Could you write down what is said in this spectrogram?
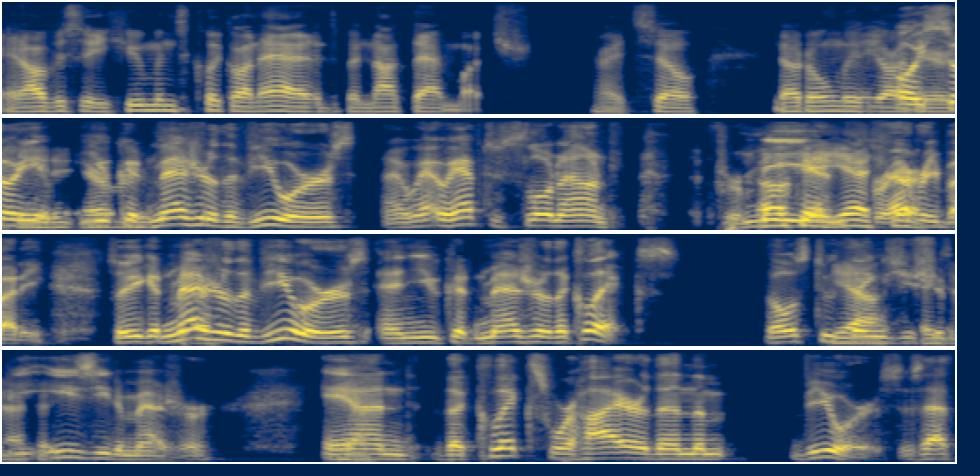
And obviously humans click on ads, but not that much, right? So not only are oh, so you, you could measure the viewers. We have to slow down for me okay, and yeah, for sure. everybody. So you could measure the viewers and you could measure the clicks. Those two yeah, things you should exactly. be easy to measure. Yeah. And the clicks were higher than the viewers. Is that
